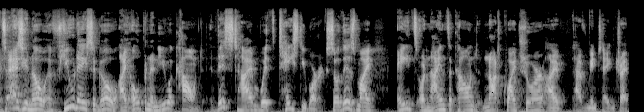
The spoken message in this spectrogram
right, so as you know, a few days ago, I opened a new account, this time with Tastyworks. So this is my eighth or ninth account, not quite sure. I haven't been taking trade.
